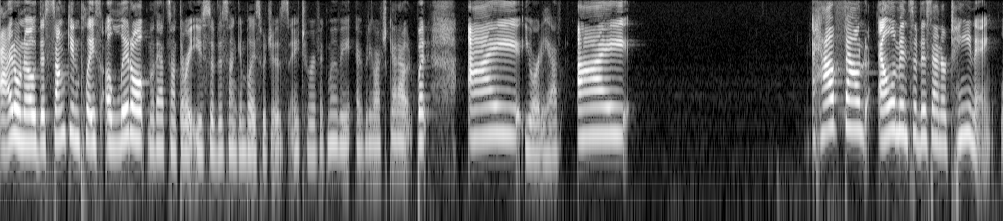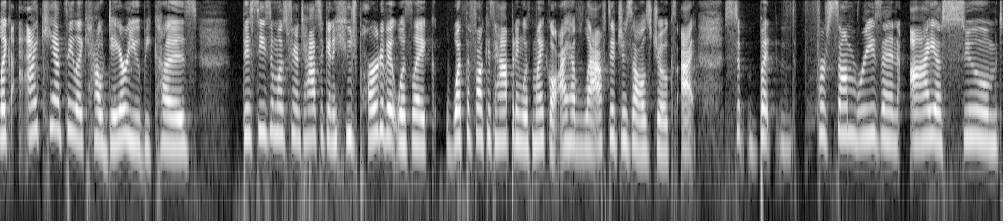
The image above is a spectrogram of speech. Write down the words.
I don't know, the sunken place a little. Well, that's not the right use of the sunken place, which is a terrific movie. Everybody watch Get Out. But I, you already have. I have found elements of this entertaining. Like I can't say like how dare you because this season was fantastic and a huge part of it was like what the fuck is happening with Michael. I have laughed at Gizelle's jokes. I so, but for some reason I assumed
